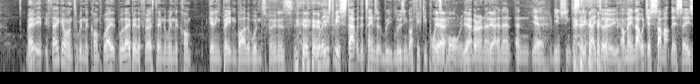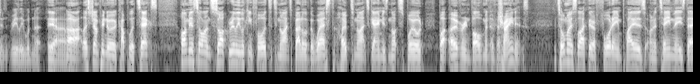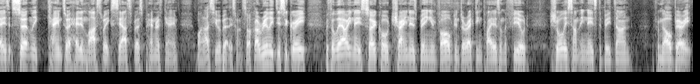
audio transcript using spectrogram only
Maybe if- if they go on to win the comp, will they, will they be the first team to win the comp, getting beaten by the Wooden Spooners? Well, there used to be a stat with the teams that would be losing by 50 points Yeah, or more, yeah, remember? and, yeah. and, and, and, yeah, it'd be interesting to see if they do. I mean, that would just sum up their season, really, wouldn't it? Yeah. Um, All right, let's jump into a couple of texts. Hi, Missile and Sock. Really looking forward to tonight's Battle of the West. Hope tonight's game is not spoiled by over involvement of trainers. It's almost like there are 14 players on a team these days. It certainly came to a head in last week's South versus Penrith game. Might ask you about this one, Sock. I really disagree with allowing these so called trainers being involved in directing players on the field. Surely something needs to be done from the old Berry.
